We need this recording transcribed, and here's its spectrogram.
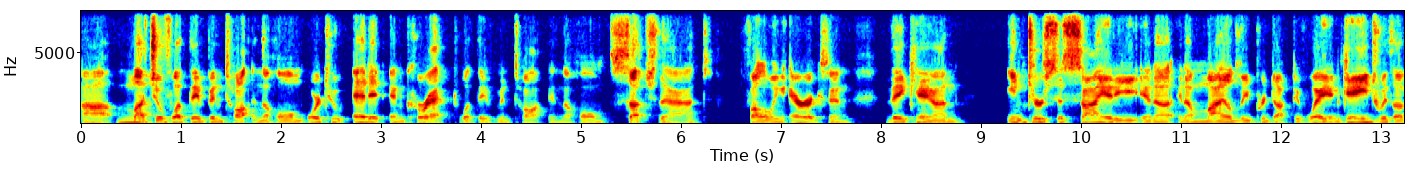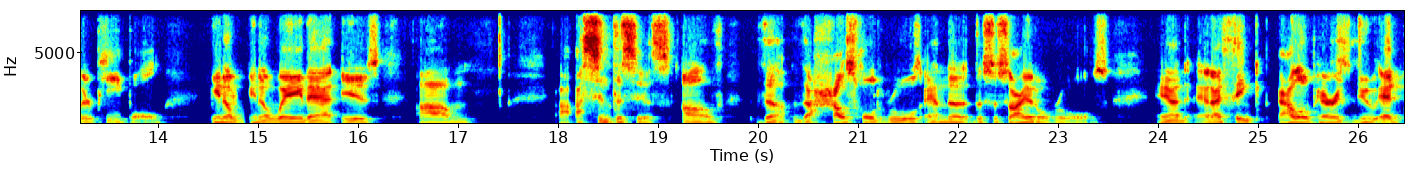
uh, much of what they've been taught in the home or to edit and correct what they've been taught in the home such that following Erikson they can inter society in a in a mildly productive way engage with other people in a in a way that is um, a synthesis of the the household rules and the the societal rules. And and I think allo parents do and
